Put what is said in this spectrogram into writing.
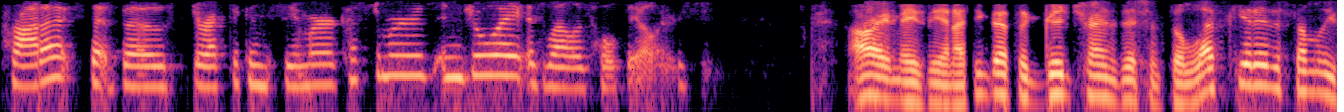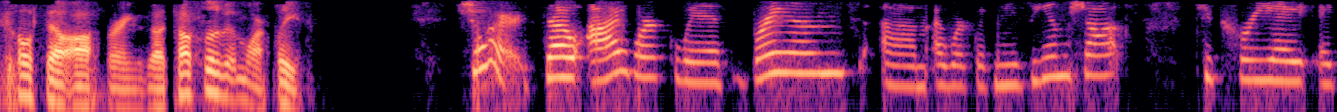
products that both direct-to-consumer customers enjoy as well as wholesalers. All right, Maizie, and I think that's a good transition. So let's get into some of these wholesale offerings. Uh, tell us a little bit more, please. Sure. So I work with brands, um, I work with museum shops to create a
